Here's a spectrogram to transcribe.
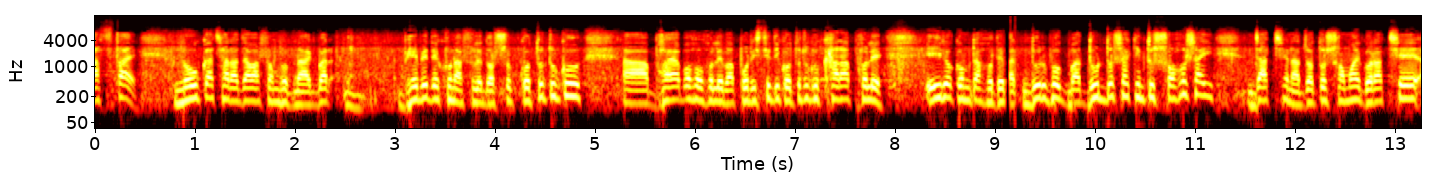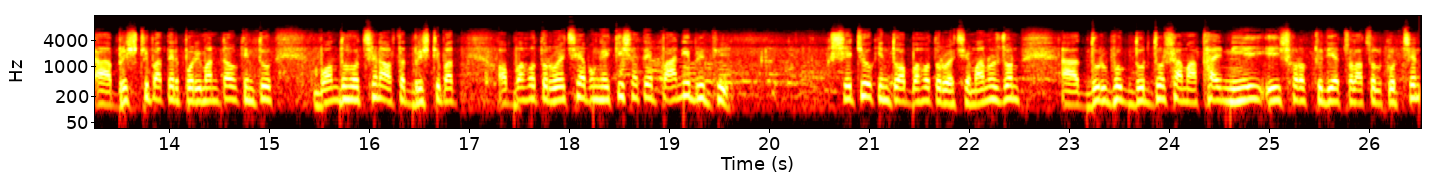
রাস্তায় নৌকা ছাড়া যাওয়া সম্ভব না। একবার ভেবে দেখুন আসলে দর্শক কতটুকু ভয়াবহ হলে বা পরিস্থিতি কতটুকু খারাপ হলে এই রকমটা হতে পারে। দুর্ভোগ বা দুর্দশা কিন্তু সহসাই যাচ্ছে না। যত সময় গড়াচ্ছে বৃষ্টিপাতের পরিমাণটাও কিন্তু বন্ধ হচ্ছে না। অর্থাৎ বৃষ্টিপাত অব্যাহত রয়েছে এবং একই সাথে পানি বৃদ্ধি সেটিও কিন্তু অব্যাহত রয়েছে। মানুষজন দুর্ভোগ, দুর্দশা মাথায় নিয়েই এই সড়কটি দিয়ে চলাচল করছেন।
